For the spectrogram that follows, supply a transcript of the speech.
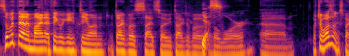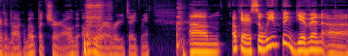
So with that in mind, I think we can continue on. We talked about Sideswipe. We talked about Yes. the lore, um, which I wasn't expecting to talk about, but sure, I'll I'll go wherever you take me. Um, okay, so we've been given. Uh,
